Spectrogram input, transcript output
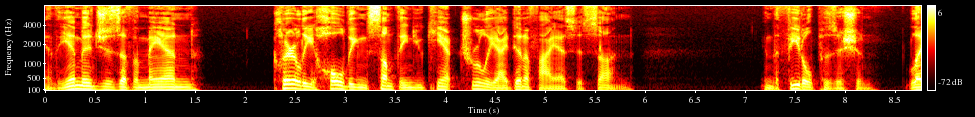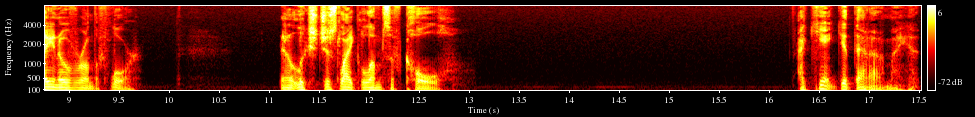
And the image is of a man clearly holding something you can't truly identify as his son in the fetal position, laying over on the floor. And it looks just like lumps of coal. I can't get that out of my head.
